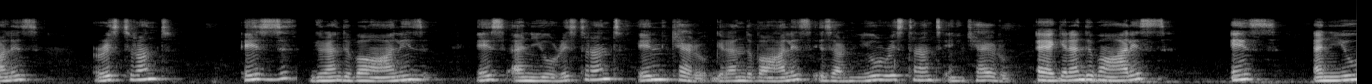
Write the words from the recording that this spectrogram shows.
Ali's restaurant is Grandpa Ali's is a new restaurant in Cairo. Grandpa Ali's is a new restaurant in Cairo. Uh, Grandpa Ali's is a new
